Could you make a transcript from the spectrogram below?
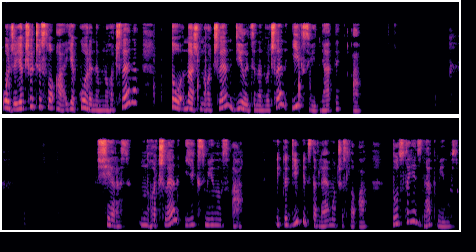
Отже, якщо число А є коренем многочлена, то наш многочлен ділиться на двочлен х відняти А. Ще раз, многочлен х мінус А. І тоді підставляємо число А. Тут стоїть знак мінус.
